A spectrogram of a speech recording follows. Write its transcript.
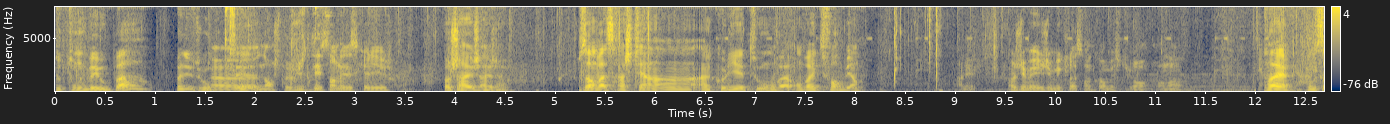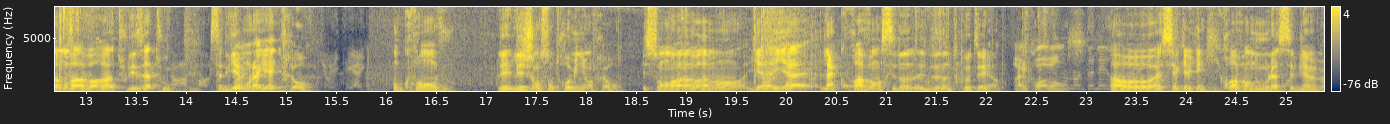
de tomber ou pas Pas du tout. euh, Non, je peux juste descendre les escaliers. je crois. Oh, j'arrive, j'arrive, j'arrive. Comme ça, on va se racheter un, un collier et tout. On va, on va être fort bien. Moi j'ai mes, classes encore, mais si tu veux en reprendre un. Ouais, comme ça, on va avoir euh, tous les atouts. Cette game, on la gagne, frérot. On croit en vous. Les, les gens sont trop mignons, frérot. Ils sont euh, vraiment. Il y a, y a la croyance est de, de notre côté. Hein. La croix avance. Ah ouais, s'il y a quelqu'un qui croit avant nous, là, c'est bien eux.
